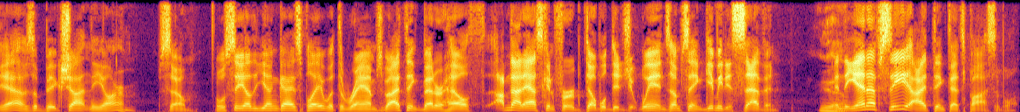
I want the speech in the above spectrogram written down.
Yeah, it was a big shot in the arm. So we'll see how the young guys play with the Rams. But I think better health. I'm not asking for double digit wins. I'm saying give me to seven. Yeah. In the NFC, I think that's possible.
